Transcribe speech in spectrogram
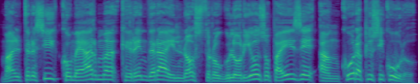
ma altresì come arma che renderà il nostro glorioso paese ancora più sicuro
